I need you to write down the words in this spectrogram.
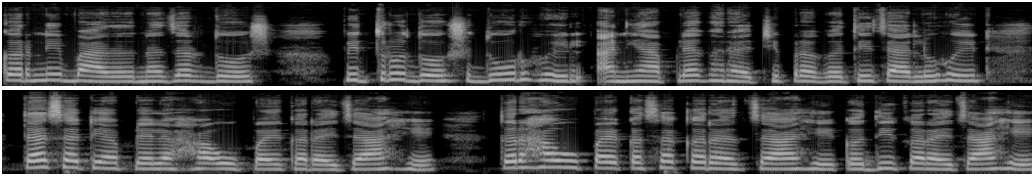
करणे बाध नजर दोष पितृदोष दूर होईल आणि आपल्या घराची प्रगती चालू होईल त्यासाठी आपल्याला हा उपाय करायचा आहे. तर हा उपाय कसा करायचा आहे कधी करायचा आहे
